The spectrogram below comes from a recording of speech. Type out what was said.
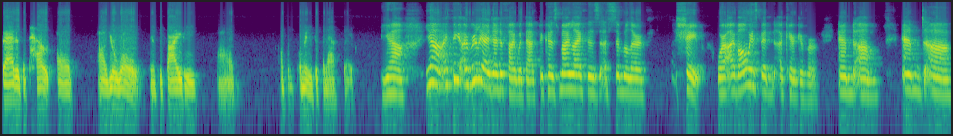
that is a part of uh, your role in society uh, from so many different aspects. Yeah, yeah, I think I really identify with that because my life is a similar shape where I've always been a caregiver, and um, and uh,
